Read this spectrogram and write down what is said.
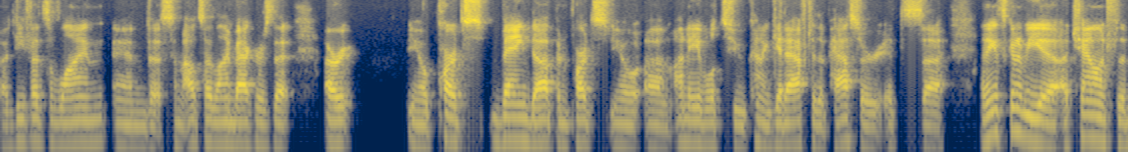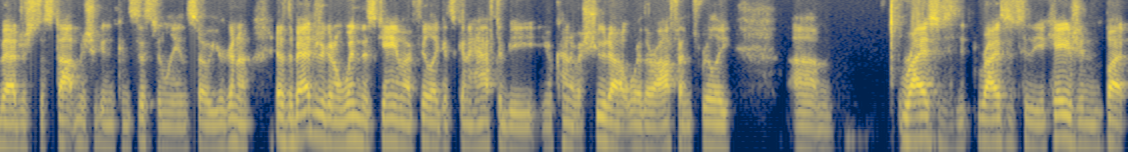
a, defensive line and uh, some outside linebackers that are you know parts banged up and parts you know um, unable to kind of get after the passer it's uh, i think it's going to be a, a, challenge for the badgers to stop michigan consistently. And so you're going to if the badgers are going to win this game i feel like it's going to have to be you know kind of a shootout where their offense really um, rises rises to the occasion. But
